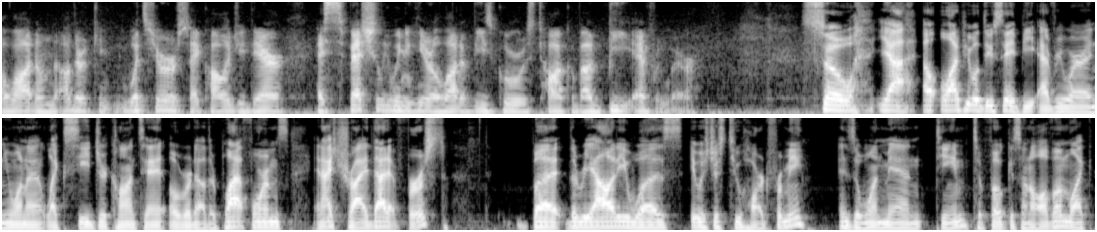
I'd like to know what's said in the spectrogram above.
a lot on the other? Can, what's your psychology there, especially when you hear a lot of these gurus talk about be everywhere? So yeah, a lot of people do say be everywhere, and you want to like seed your content over to other platforms. And I tried that at first, but the reality was it was just too hard for me as a one man team to focus on all of them. Like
